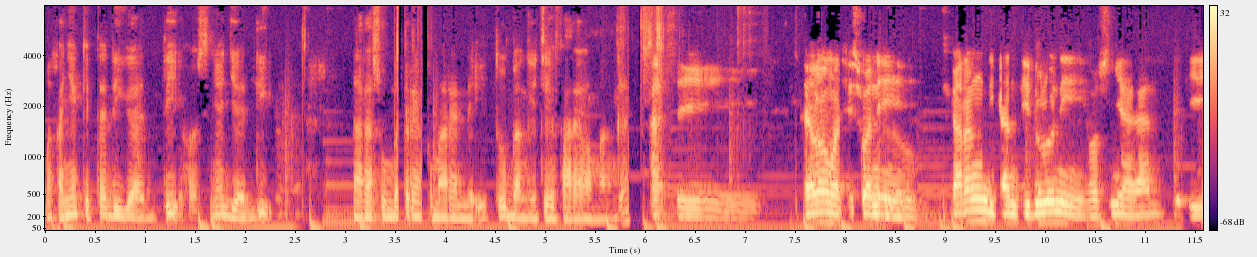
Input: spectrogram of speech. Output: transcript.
makanya kita diganti hostnya jadi narasumber yang kemarin yaitu Bang Gece Farel Mangga. Asik. Halo mahasiswa nih. Sekarang diganti dulu nih hostnya kan. Jadi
